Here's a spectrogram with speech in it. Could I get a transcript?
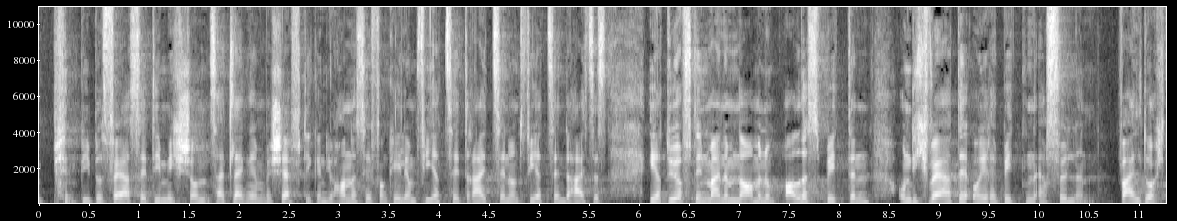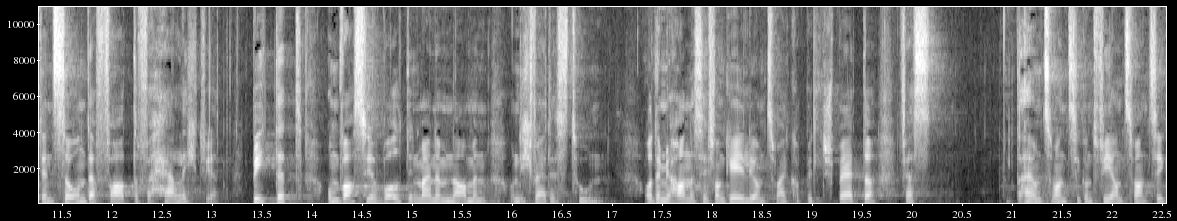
Bibelverse, die mich schon seit längerem beschäftigen. Johannes Evangelium 14, 13 und 14, da heißt es, ihr dürft in meinem Namen um alles bitten und ich werde eure Bitten erfüllen, weil durch den Sohn der Vater verherrlicht wird. Bittet um was ihr wollt in meinem Namen und ich werde es tun. Oder im Johannes Evangelium, zwei Kapitel später, Vers 23 und 24,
